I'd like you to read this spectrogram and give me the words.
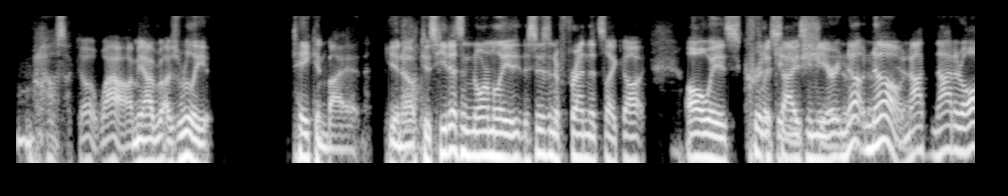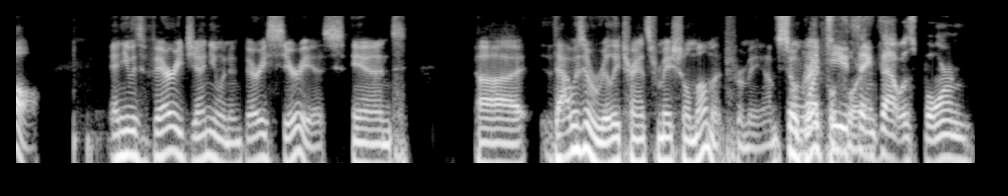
hmm. i was like oh wow i mean i, I was really taken by it you yeah. know because he doesn't normally this isn't a friend that's like uh, always criticizing me or, or no whatever, no yeah. not not at all and he was very genuine and very serious and uh, that was a really transformational moment for me i'm so, so grateful what do you think it. that was born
